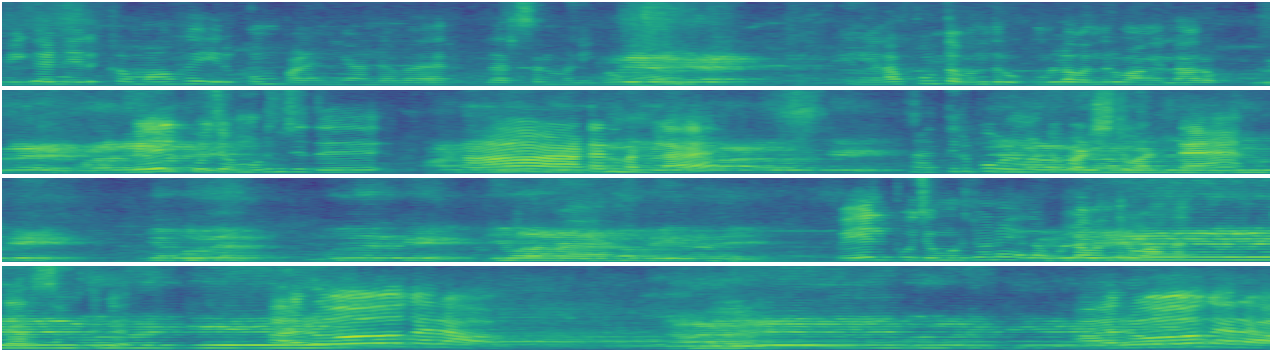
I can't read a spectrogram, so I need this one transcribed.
மிக நெருக்கமாக இருக்கும் பழனி ஆண்டவர். தரிசனம் பண்ணிக்கோங்க. இனியெல்லாம் கூட்டம் வந்துடும் உள்ள வந்துருவாங்க எல்லாரும். வேல் பூஜை முடிஞ்சுது. நான் அட்டன் பண்ணல. நான் திருப்புகழ் மட்டும் படிச்சுட்டு வந்துட்டேன். இங்க முருகர் முருகருக்கு தீபாவளி நடத்தப்படுகிறது வேல் பூஜை முடிஞ்சோடனே எல்லாம் உள்ள வந்துருவாங்க. தரிசனத்துக்கு. அரோகரா. அரோகரா.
